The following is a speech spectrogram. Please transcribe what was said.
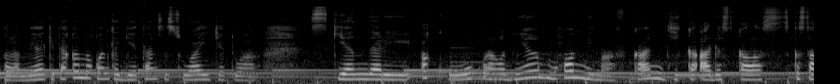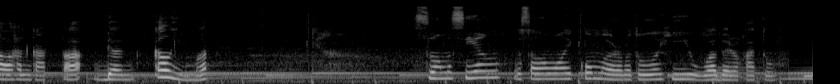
Malamnya kita akan melakukan kegiatan sesuai jadwal. Sekian dari aku, kurang lebihnya mohon dimaafkan jika ada skala kesalahan kata dan kalimat. Selamat siang, wassalamualaikum warahmatullahi wabarakatuh.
